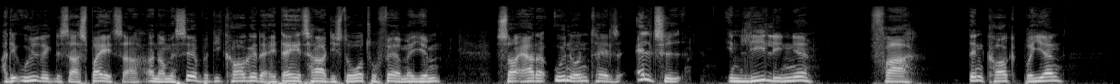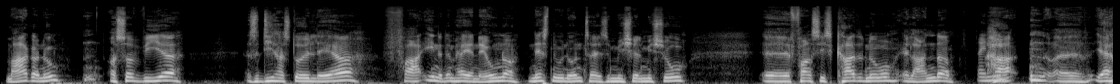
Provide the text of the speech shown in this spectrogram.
har det udviklet sig og spredt sig. Og når man ser på de kokke, der i dag tager de store trofæer med hjem, så er der uden undtagelse altid en lige linje fra den kok, Brian, marker nu, og så via, altså de har stået lærer lære fra en af dem her, jeg nævner, næsten uden undtagelse, Michel Michaud, øh, Francis Cardinaux eller andre René. har... Øh, ja,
